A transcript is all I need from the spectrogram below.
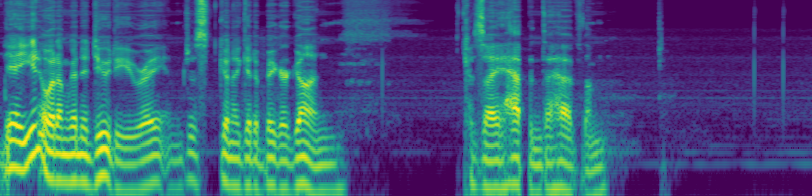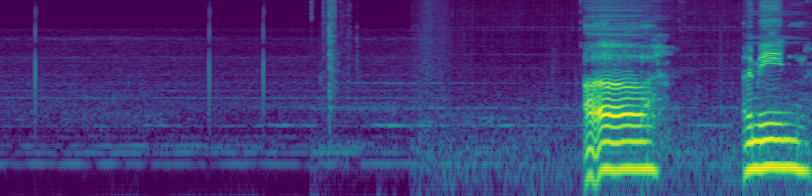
Yeah, you know what I'm gonna do to you, right? I'm just gonna get a bigger gun. Because I happen to have them. Uh, I mean...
